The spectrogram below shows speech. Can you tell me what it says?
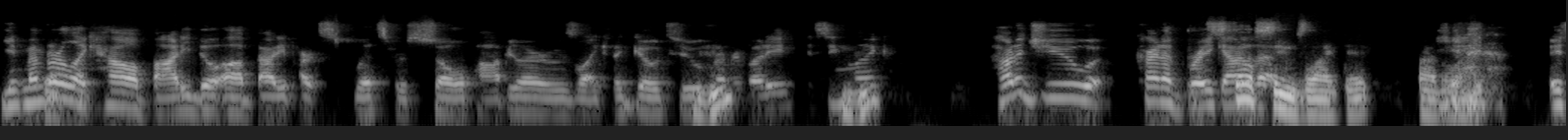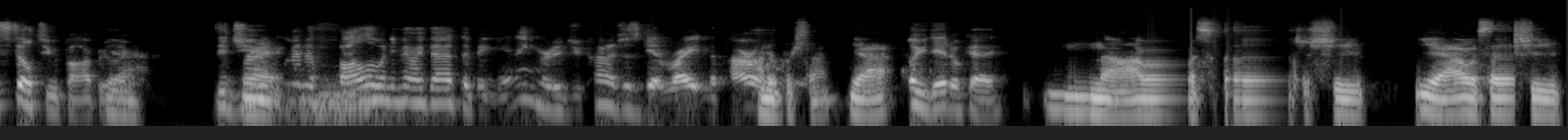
you remember yeah. like how body build uh, body part splits were so popular? It was like the go-to mm-hmm. for everybody. It seemed mm-hmm. like. How did you kind of break Still out? Still seems like it. By the way it's still too popular. Yeah. Did you right. kind of follow anything like that at the beginning, or did you kind of just get right in the power? Hundred percent. Yeah. Oh, you did. Okay. No, I was such a sheep. Yeah, I was such a sheep.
